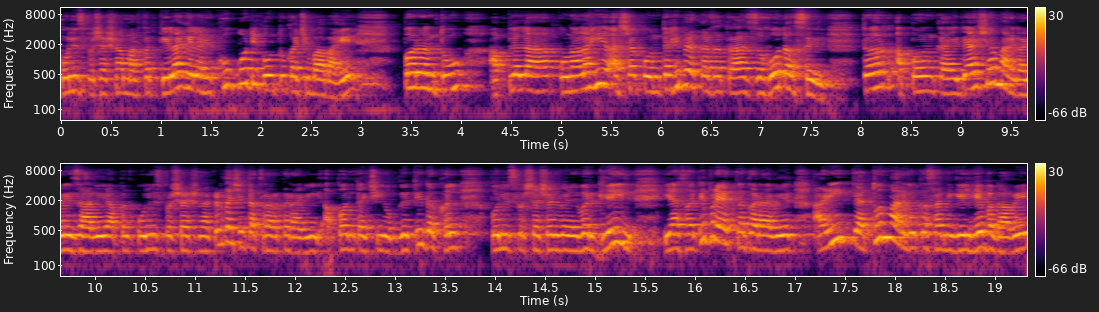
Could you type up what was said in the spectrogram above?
पोलीस प्रशासनामार्फत केला गेला ही खूप मोठी कौतुकाची बाब आहे. परंतु आपल्याला कोणालाही अशा कोणत्याही प्रकारचा त्रास जर होत असेल तर आपण कायद्याच्या मार्गाने जावे. आपण पोलीस प्रशासनाकडे त्याची तक्रार करावी. आपण त्याची योग्य ती दखल पोलीस प्रशासन वेळेवर घेईल यासाठी प्रयत्न करावेत आणि त्यातून मार्ग कसा निघेल हे बघावे.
